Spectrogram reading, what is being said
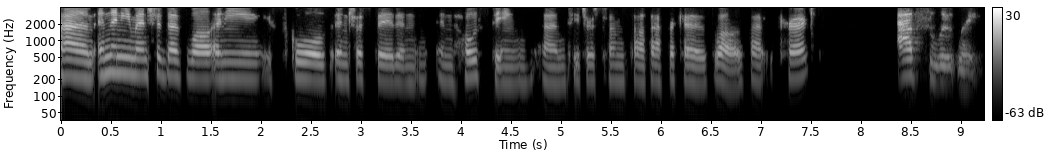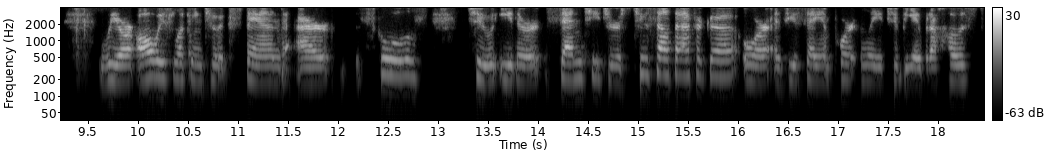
Um, and then you mentioned as well any schools interested in in hosting um, teachers from South Africa as well. Is that correct? Absolutely. We are always looking to expand our schools to either send teachers to South Africa or, as you say, importantly, to be able to host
